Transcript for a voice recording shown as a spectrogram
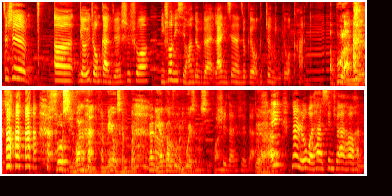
就是，呃，有一种感觉是说，你说你喜欢，对不对？来，你现在就给我个证明给我看。啊，不然呢？说喜欢很很没有成本，但你要告诉我你为什么喜欢。是的，是的。对啊。哎，那如果他的兴趣爱好很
